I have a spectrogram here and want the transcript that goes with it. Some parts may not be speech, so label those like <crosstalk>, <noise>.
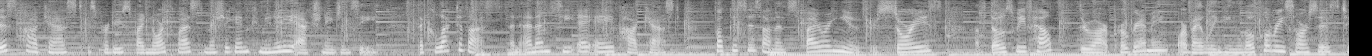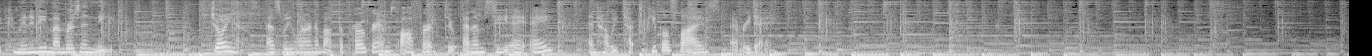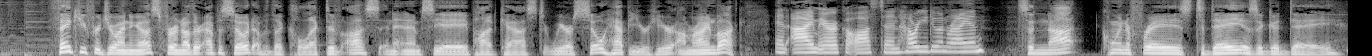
This podcast is produced by Northwest Michigan Community Action Agency. The Collective Us, an NMCAA podcast, focuses on inspiring you through stories of those we've helped through our programming or by linking local resources to community members in need. Join us as we learn about the programs offered through NMCAA and how we touch people's lives every day. Thank you for joining us for another episode of the Collective Us, an NMCAA podcast. We are so happy you're here. I'm Ryan Buck. And I'm Erica Austin. How are you doing, Ryan? To not coin a phrase, today is a good day.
